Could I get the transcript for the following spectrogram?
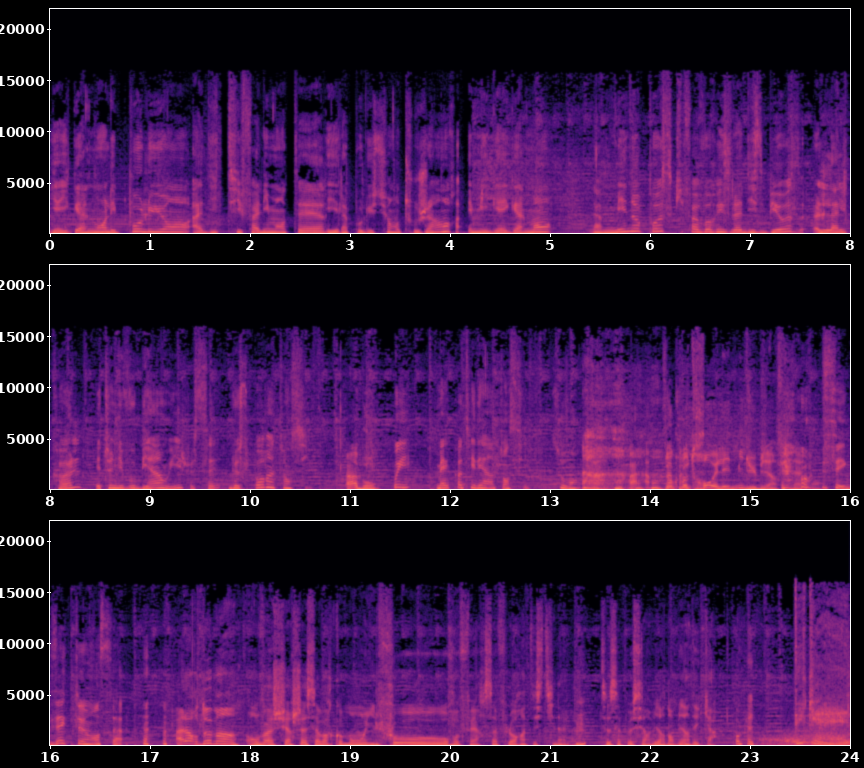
Il y a également les polluants additifs alimentaires et la pollution en tout genre, mais il y a également la ménopause qui favorise la dysbiose, l'alcool, et tenez-vous bien, oui, je sais, le sport intensif. Ah bon? Oui, mais quand il est intensif, souvent. Donc le trop est l'ennemi du bien finalement. C'est exactement ça. Alors demain, on va chercher à savoir comment il faut refaire sa flore intestinale. Hmm. Ça, ça peut servir dans bien des cas. Complètement. DKL,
